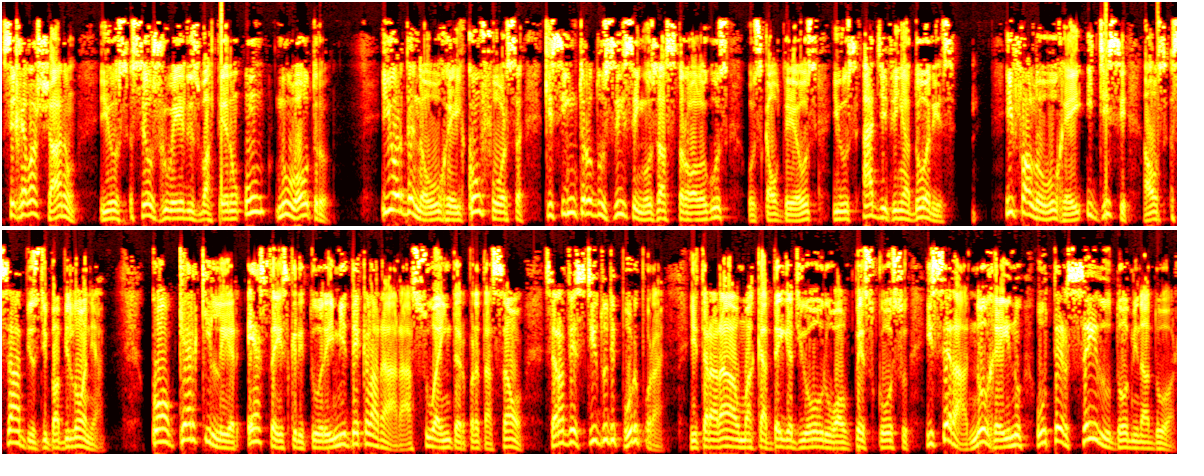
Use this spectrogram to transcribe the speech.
se relaxaram, e os seus joelhos bateram um no outro. E ordenou o rei com força que se introduzissem os astrólogos, os caldeus e os adivinhadores. E falou o rei e disse aos sábios de Babilônia, Qualquer que ler esta escritura e me declarar a sua interpretação, será vestido de púrpura, e trará uma cadeia de ouro ao pescoço, e será, no reino, o terceiro dominador.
